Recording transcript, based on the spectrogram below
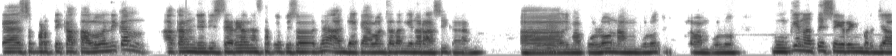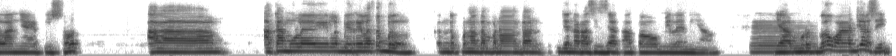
Kayak seperti kata lo ini kan akan jadi serial yang setiap episodenya ada kayak loncatan generasi kan uh, 50, 60, 80. Mungkin nanti seiring berjalannya episode uh, akan mulai lebih relatable untuk penonton-penonton generasi Z atau milenial. Hmm. Ya menurut gua wajar sih.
